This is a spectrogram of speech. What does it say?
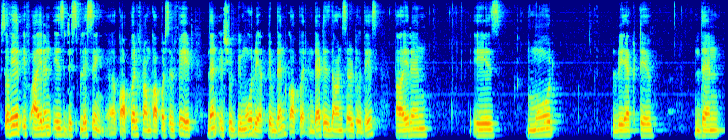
So here if iron is displacing uh, copper from copper sulfate then it should be more reactive than copper and that is the answer to this iron is more reactive than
